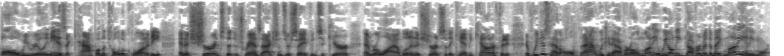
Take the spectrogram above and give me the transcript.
all we really need is a cap on the total quantity and assurance that the transactions are safe and secure and reliable and an assurance that they can't be counterfeited. If we just had all that, we could have our own money and we don't need government to make money anymore.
